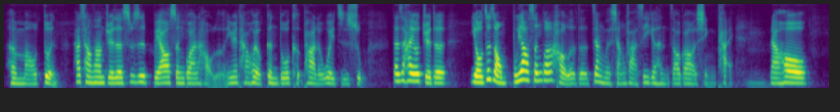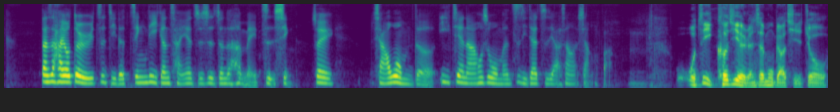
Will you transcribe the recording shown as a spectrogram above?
很矛盾，他常常觉得是不是不要升官好了，因为他会有更多可怕的未知数，但是他又觉得有这种不要升官好了的这样的想法是一个很糟糕的心态。嗯，然后。但是他又对于自己的经历跟产业知识真的很没自信，所以想要问我们的意见啊，或是我们自己在职涯上的想法。嗯，我自己科技的人生目标其实就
